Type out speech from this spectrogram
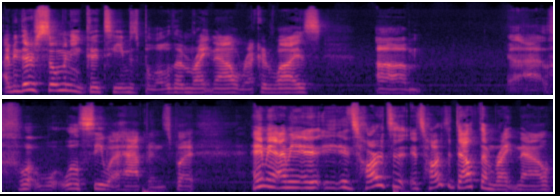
I mean, there's so many good teams below them right now, record-wise. Um, uh, we'll see what happens, but hey, man, I mean, it, it's hard to it's hard to doubt them right now.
